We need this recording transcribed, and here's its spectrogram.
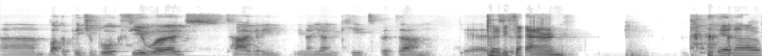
um, like a picture book, few words, targeting you know younger kids. But um, yeah, perfect for Aaron. yeah, no,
